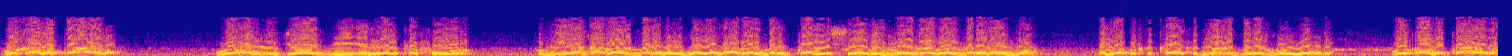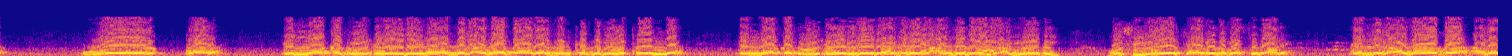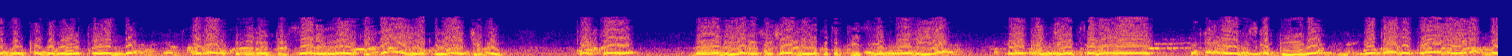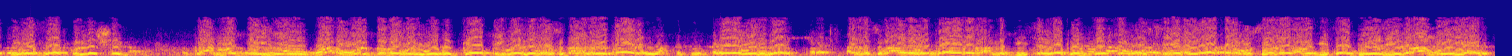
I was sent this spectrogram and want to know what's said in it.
وqاaل تaعaaلى وhal نujaaزي إla الكفوur miyaan abaal marinaynaa yani abaalmarintaa la sheegay miyaynu abaalmarinaynaa ilaa qofka kaafirnimada badan mooyaane وqاaلa تaعaaلى إna qad uuxiya إlayna أن الcdاaب عlى man kذba وتولى إna qad uuxiya إlayna anaga waxaa naloo waxyooday muusiyo walaalka haaruuna baa sidaa leh ina alcadaaba calaa man kadaba watawallaa cadaabku inuu dul saaran yahay oo ku dhacayo ku waajibay qofka beeniye rususha alle iyo kutubtiisa iyo beeniya ee ka jeedsada ee iska diida wa qaala tacaala waraxmatii wasicat kula shay raxmadaydu wax walbaba way wada gaadhay waa laleeya subxaana watacaala weliba alla subxaana watacaala raxmadiisa laakiin dadka uu siinayo aakhare uu siinayo raxmadiisa adduunyada iyada caam weeyaane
